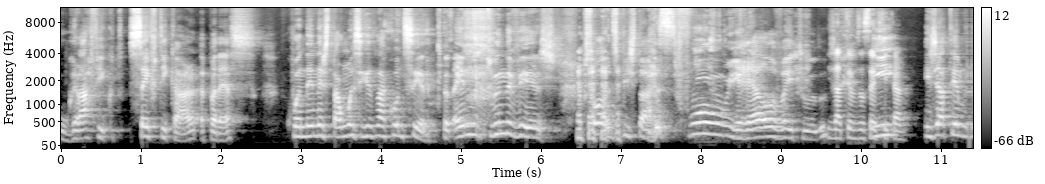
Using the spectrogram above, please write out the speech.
o gráfico de safety car aparece quando ainda está um acidente a acontecer. Portanto, ainda, tu ainda vês o pessoal a despistar-se, fogo e relva e tudo. E já temos a safety E, car. e já temos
